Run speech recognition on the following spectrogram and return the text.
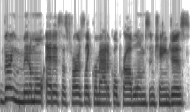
very minimal edits as far as like grammatical problems and changes.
